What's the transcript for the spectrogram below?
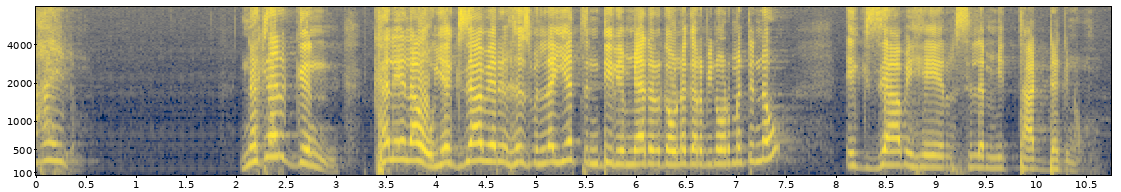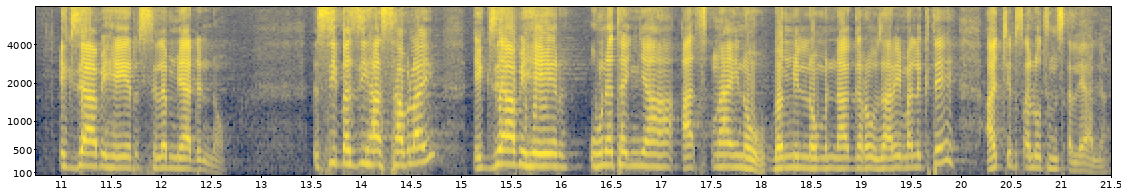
አይልም። ነገር ግን ከሌላው የእግዚአብሔርን ሕዝብ ለየት እንዲል የሚያደርገው ነገር ቢኖር ምንድን ነው? እግዚአብሔር ስለሚታደግ ነው። እግዚአብሔር ስለሚያድን ነው። እስቲ በዚህ ሀሳብ ላይ እግዚአብሔር እውነተኛ አጽናኝ ነው በሚል ነው የምናገረው ዛሬ መልእክቴ። አጭር ጸሎት እንጸልያለን።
